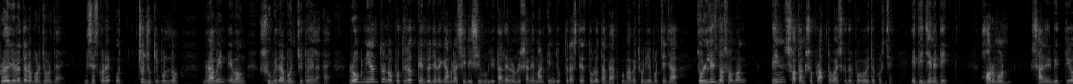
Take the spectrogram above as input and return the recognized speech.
প্রয়োজনীয়তার ওপর জোর দেয়, বিশেষ করে উচ্চ ঝুঁকিপূর্ণ, গ্রামীণ এবং সুবিধা বঞ্চিত এলাকায়। রোগ নিয়ন্ত্রণ ও প্রতিরোধ কেন্দ্র, যেটাকে আমরা সিডিসি বলি, তাদের অনুসারে মার্কিন যুক্তরাষ্ট্রের স্থূলতা ব্যাপকভাবে ছড়িয়ে পড়ছে, যা চল্লিশ দশমিক তিন শতাংশ প্রাপ্তবয়স্কদের প্রভাবিত করছে। এটি জেনেটিক, হরমোন, শারীরবৃত্তীয়,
